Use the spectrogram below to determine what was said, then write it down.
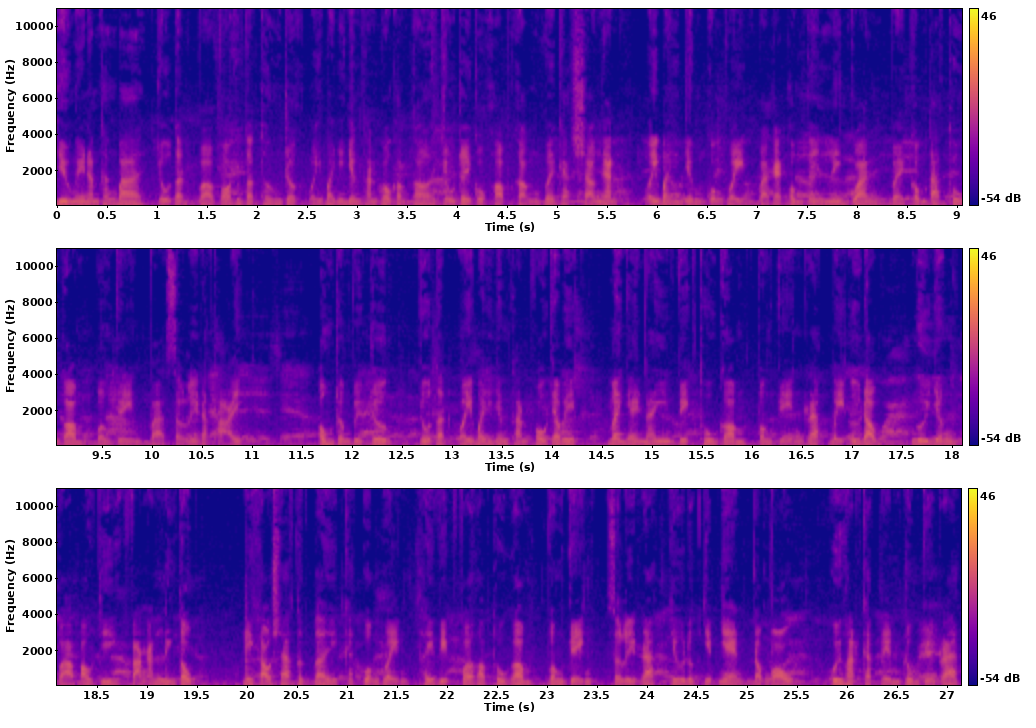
Chiều ngày 5 tháng 3, Chủ tịch và Phó Chủ tịch Thường trực Ủy ban Nhân dân thành phố Cần Thơ chủ trì cuộc họp khẩn với các sở ngành, Ủy ban Nhân dân quận huyện và các công ty liên quan về công tác thu gom, vận chuyển và xử lý rác thải. Ông Trần Việt Trường, Chủ tịch Ủy ban Nhân dân thành phố cho biết, mấy ngày nay việc thu gom, vận chuyển rác bị ứ động, người dân và báo chí phản ánh liên tục. Đi khảo sát thực tế, các quận huyện thấy việc phối hợp thu gom, vận chuyển, xử lý rác chưa được nhịp nhàng, đồng bộ, quy hoạch các điểm trung chuyển rác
